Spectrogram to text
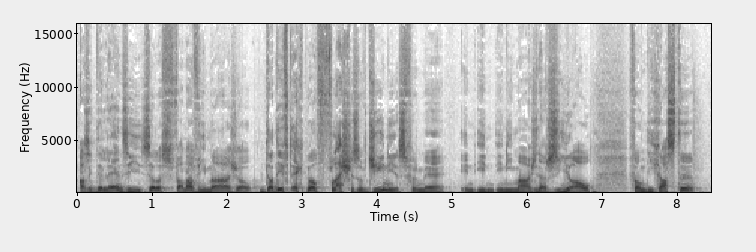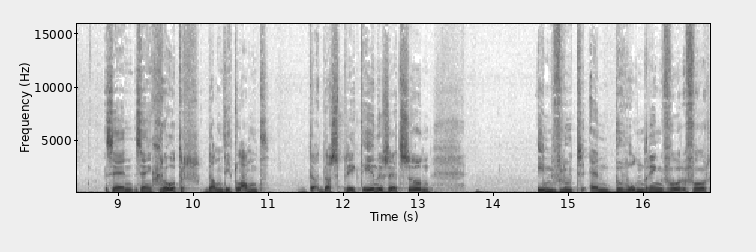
als ik de lijn zie, zelfs vanaf Image al, dat heeft echt wel flashes of genius voor mij in, in, in Image. Daar zie je al van die gasten zijn, zijn groter dan dit land. Da, daar spreekt enerzijds zo'n invloed en bewondering voor, voor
